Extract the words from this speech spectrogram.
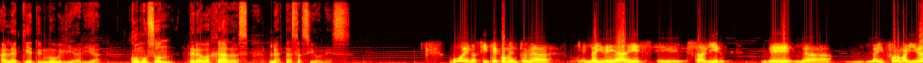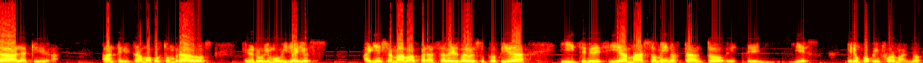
a la quieto inmobiliaria, ¿cómo son trabajadas las tasaciones? Bueno, sí, te comento. La, la idea es eh, salir de la, la, informalidad a la que antes estábamos acostumbrados en el rubro inmobiliario. Alguien llamaba para saber el valor de su propiedad y se le decía más o menos tanto, este, y es era un poco informal, ¿no?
